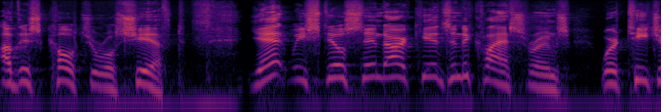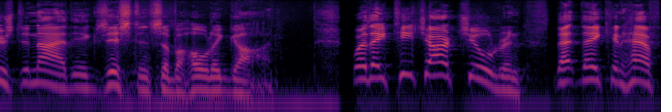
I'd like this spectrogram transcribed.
of this cultural shift, yet we still send our kids into classrooms where teachers deny the existence of a holy God, where they teach our children that they can have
